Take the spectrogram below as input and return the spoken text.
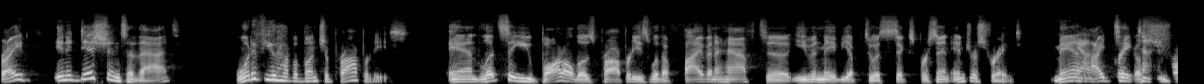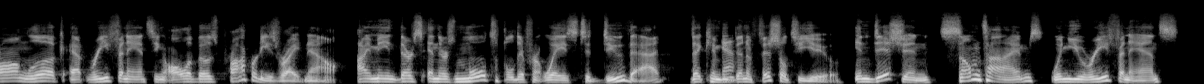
right? In addition to that, what if you have a bunch of properties? And let's say you bought all those properties with a five and a half to even maybe up to a 6% interest rate. Man, yeah, I'd take a strong look at refinancing all of those properties right now. I mean, there's, and there's multiple different ways to do that that can be yeah. beneficial to you. In addition, sometimes when you refinance,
